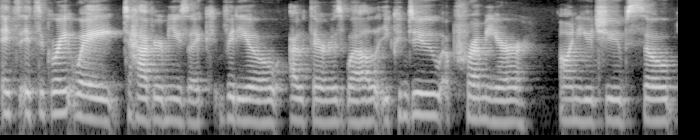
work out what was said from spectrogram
it's it's a great way to have your music video out there as well. You can do a premiere on YouTube. So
